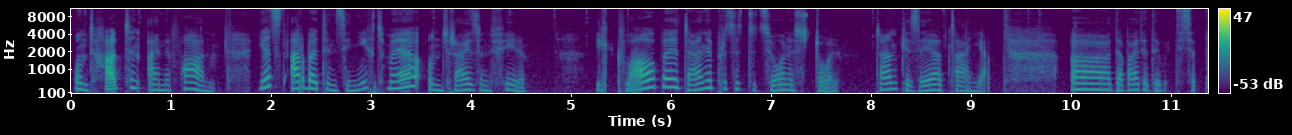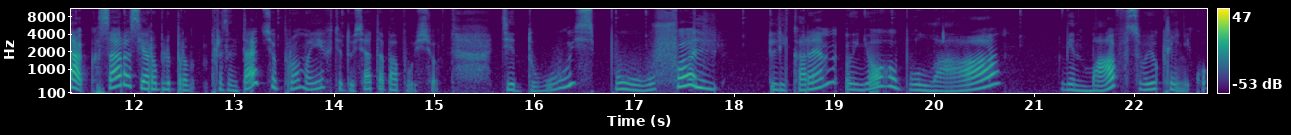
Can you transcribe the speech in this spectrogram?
und hatten eine Farm. Jetzt arbeiten sie nicht mehr und reisen viel. Ich glaube, deine Präsentation ist toll. Danke sehr, Таня. Е, давайте дивитися. Так, зараз я роблю пр- презентацію про моїх дідуся та бабусю. Дідусь був лікарем, у нього була. Він мав свою клініку.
